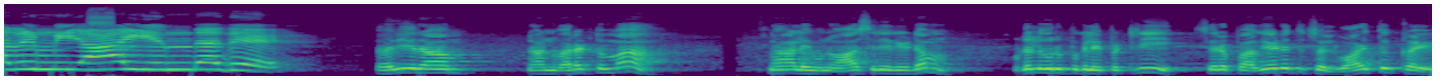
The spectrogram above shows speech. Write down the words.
அருமையா இருந்தது. சரி ராம் நான் வரட்டுமா? நாளை உன் ஆசிரியரிடம் உடல் உறுப்புகளை பற்றி சிறப்பாக எடுத்துச் சொல். வாழ்த்துக்கள்.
